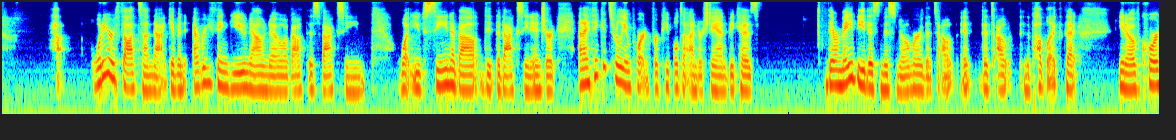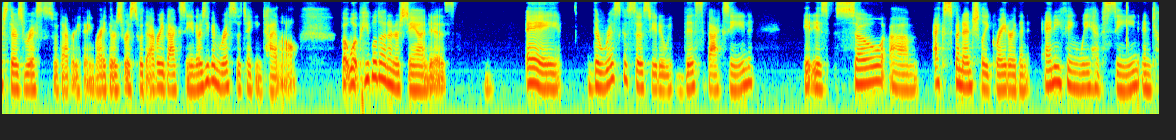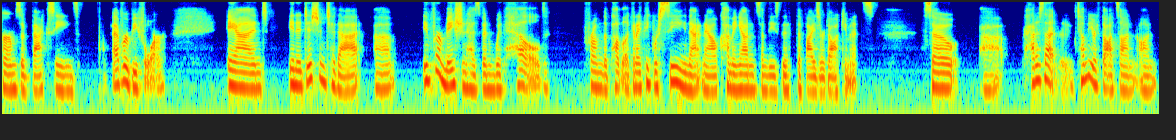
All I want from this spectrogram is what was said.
How, what are your thoughts on that, given everything you now know about this vaccine? what you've seen about the, the vaccine injured. And I think it's really important for people to understand because there may be this misnomer that's out that's out in the public that you know of course there's risks with everything right? There's risks with every vaccine. There's even risks with taking tylenol. But what people don't understand is a the risk associated with this vaccine it is so um, exponentially greater than anything we have seen in terms of vaccines ever before. And in addition to that, um, information has been withheld from the public. And I think we're seeing that now coming out in some of these, the, the Pfizer documents. So, uh, how does that tell me your thoughts on, on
